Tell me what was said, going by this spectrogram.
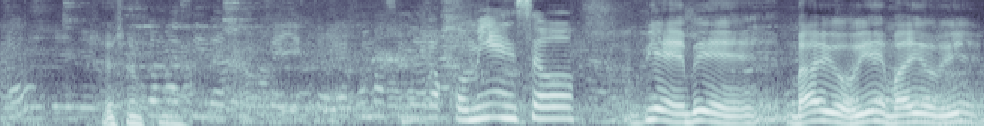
¿Cómo ha sido su trayectoria? ¿Cómo ha sido los comienzos? Bien, bien, me ha ido bien, me ha ido bien.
